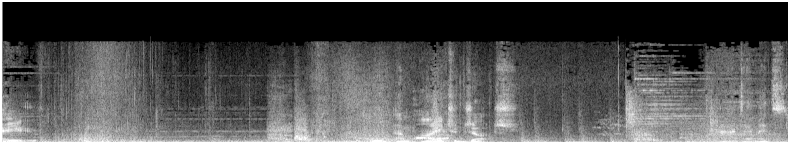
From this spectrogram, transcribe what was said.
Who am I to judge? Ah, damn it.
